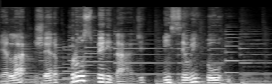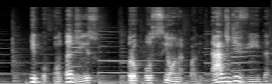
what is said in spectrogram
ela gera prosperidade em seu entorno. E por conta disso, proporciona qualidade de vida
